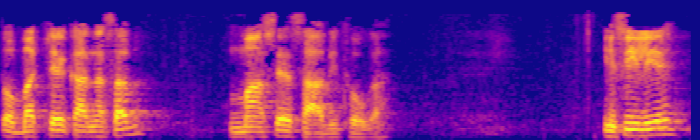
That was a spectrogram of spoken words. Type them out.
تو بچے کا نصب ماں سے ثابت ہوگا۔ اسی لیے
